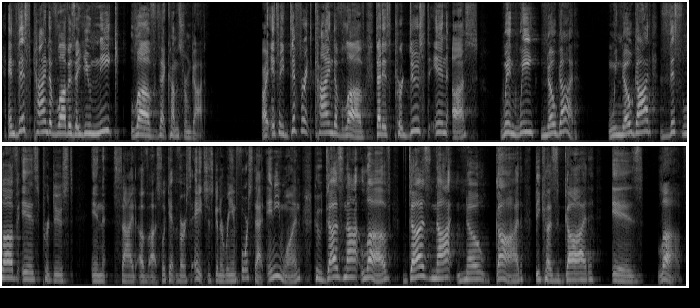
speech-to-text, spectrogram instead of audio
And this kind of love is a unique love that comes from God. All right, it's a different kind of love that is produced in us when we know God. When we know God, this love is produced inside of us. Look at verse 8. It's just going to reinforce that. Anyone who does not love does not know God because God is love.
